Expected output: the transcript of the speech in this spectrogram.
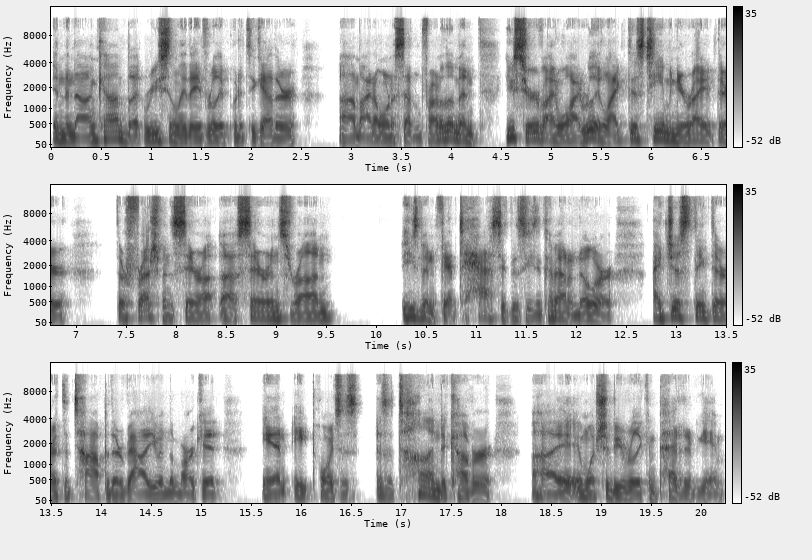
in the non-con, but recently they've really put it together. Um, I don't want to step in front of them. And UC Irvine, well, I really like this team. And you're right, they're they're freshmen, Sarah, uh, Saren. He's been fantastic this season, come out of nowhere. I just think they're at the top of their value in the market, and eight points is is a ton to cover uh, in what should be a really competitive game.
